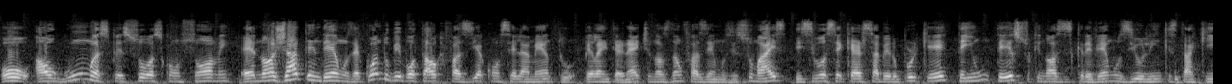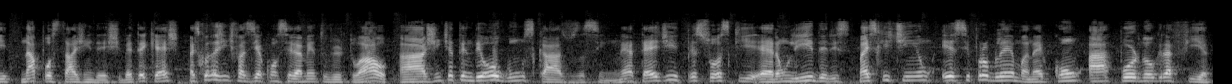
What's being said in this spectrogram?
ou algumas pessoas consomem. É, nós já atendemos, é quando o Bibotalk fazia aconselhamento pela internet, nós não fazemos isso mais. E se você quer saber o porquê, tem um texto que nós escrevemos e o link está aqui na postagem deste BTcast. Mas quando a gente fazia aconselhamento virtual, a gente atendeu alguns casos assim, né? Até de pessoas que eram líderes, mas que tinham esse problema, né, com a pornografia.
